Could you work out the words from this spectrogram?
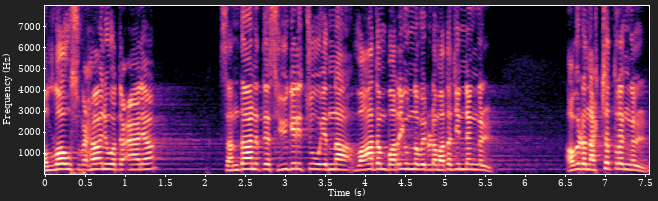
അള്ളാഹു സുഹാനു ആല സന്താനത്തെ സ്വീകരിച്ചു എന്ന വാദം പറയുന്നവരുടെ മതചിഹ്നങ്ങൾ അവരുടെ നക്ഷത്രങ്ങൾ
